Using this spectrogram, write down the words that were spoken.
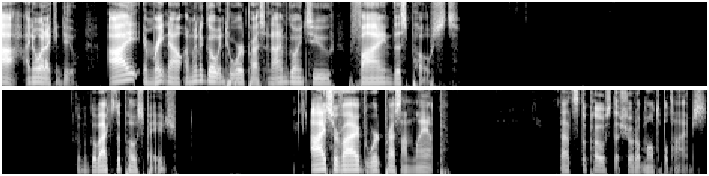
ah, I know what I can do. I am right now, I'm going to go into WordPress and I'm going to find this post. I'm going to go back to the post page. I survived WordPress on LAMP. That's the post that showed up multiple times.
